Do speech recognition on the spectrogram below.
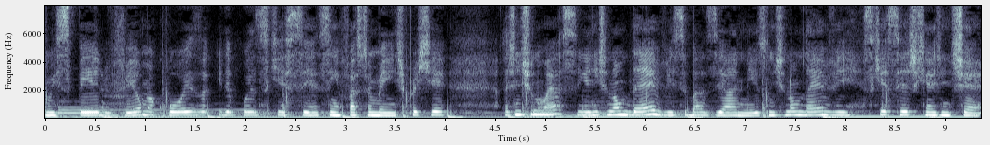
no espelho, ver uma coisa e depois esquecer assim facilmente, porque a gente não é assim, a gente não deve se basear nisso, a gente não deve esquecer de quem a gente é.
